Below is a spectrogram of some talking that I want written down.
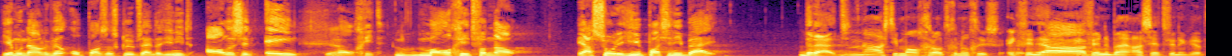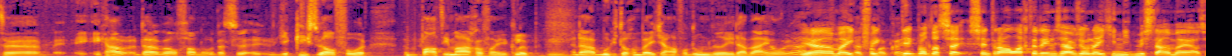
Je moet namelijk wel oppassen als club zijn dat je niet alles in één Mal giet. mal giet van nou, ja sorry, hier pas je niet bij. Eruit. Nou, als die mal groot genoeg is. Ik vind, Ja. ik vind het bij AZ vind ik dat. eh, ik, ik hou daar wel van hoor. Dat ze, je kiest wel voor een bepaald imago van je club. En daar moet je toch een beetje aan voldoen. Wil je daarbij horen? Ja, dat maar ik, vind- denk wel dat zij centraal achterin zou zo'n eentje niet meer staan bij AZ.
